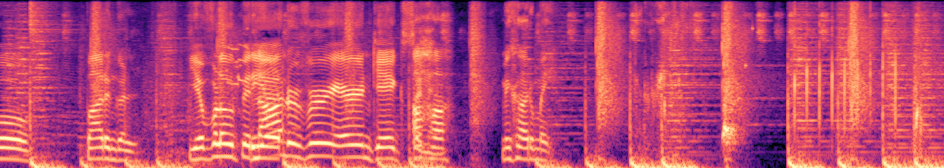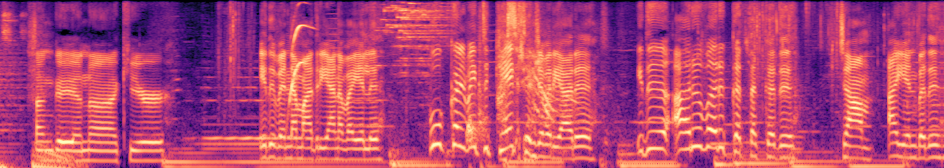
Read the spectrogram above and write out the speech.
ஓ பாருங்கள். எவ்வளவு பெரிய ஆஹா. மிக அருமை. அங்க என்ன இது என்ன மாதிரியான வயலு. பூக்கள் வைத்து கேக் செஞ்சவர் யாரு? இது அருவருக்கத்தக்கது ஜாம் ஆ என்பது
